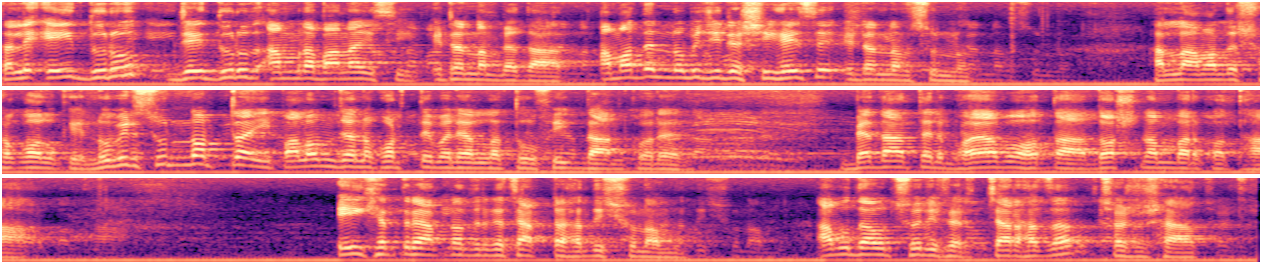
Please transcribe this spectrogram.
তাহলে এই দুরুদ যে দুরুদ আমরা বানাইছি, এটার নাম বেদাত। আমাদের নবী যেটা শিখাইছে, এটার নাম সুন্নত। আল্লাহ আমাদের সকলকে, নবীর সুন্নতটাই পালন যেন করতে পারে, আল্লাহ তৌফিক দান করেন। বেদাতের ভয়াবহতা, দশ নম্বর কথা। এই ক্ষেত্রে আপনাদেরকে চারটা হাদিস শোনাবো। আবু দাউদ শরীফের চার হাজার ছশো সাত।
